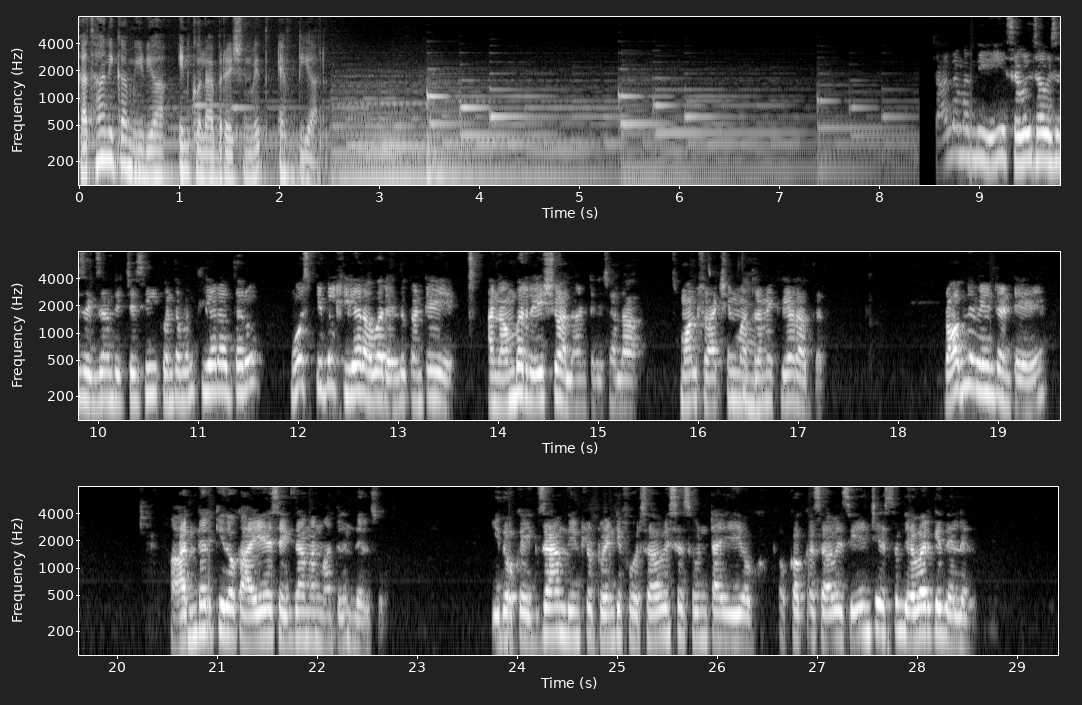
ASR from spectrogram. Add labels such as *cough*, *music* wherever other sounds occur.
Kathanika media in collaboration with FDR. చాలా మంది civil services exams ఇచ్చేసి కొంతమంది క్లియర్ అవుతారు. మోస్ట్ పీపుల్ క్లియర్ అవ్వరు. ఎందుకంటే ఆ నంబర్ రేషియో అలాంటిది చాలా స్మాల్ ఫ్రాక్షన్ మాత్రమే క్లియర్ అవుతారు. ప్రాబ్లం ఏంటంటే అందరికీ ఇది ఒక ఐఏఎస్ ఎగ్జామ్ అని మాత్రం తెలుసు. ఇది ఒక ఎగ్జామ్ దీంట్లో ట్వంటీ ఫోర్ సర్వీసెస్ ఉంటాయి. ఒక్కొక్క- ఒక్కొక్క సర్వీస్ ఏం చేస్తుంది ఎవరికి తెలియదు.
